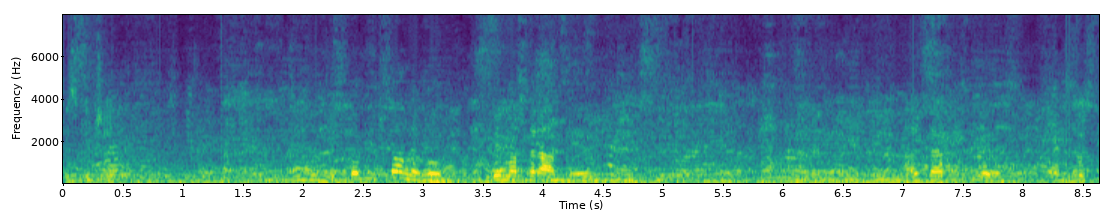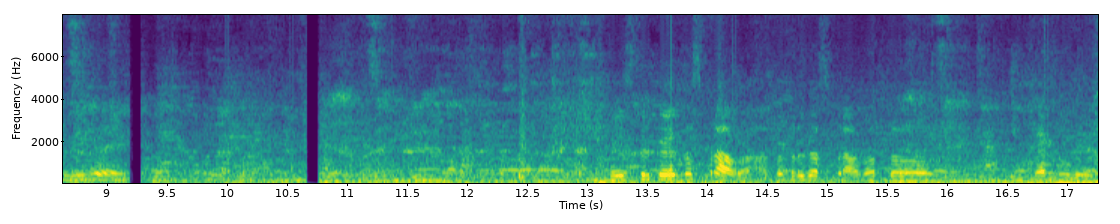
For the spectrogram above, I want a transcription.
wyskoczyli. ale to jest powieprzone, bo ty masz rację. A i tak wiesz, coś tu nie dzieje. To jest tylko jedna sprawa, a ta druga sprawa to... Jak długo jest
